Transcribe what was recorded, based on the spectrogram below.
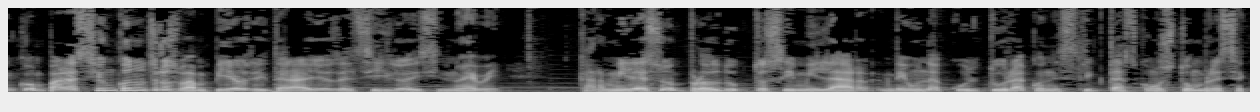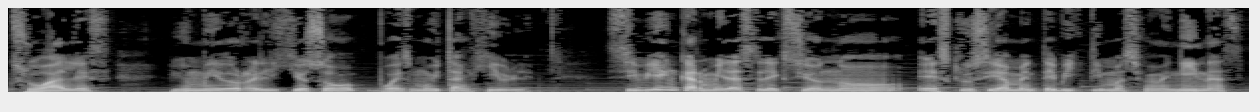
En comparación con otros vampiros literarios del siglo XIX, Carmila es un producto similar de una cultura con estrictas costumbres sexuales y un miedo religioso pues muy tangible. Si bien Carmila seleccionó exclusivamente víctimas femeninas,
